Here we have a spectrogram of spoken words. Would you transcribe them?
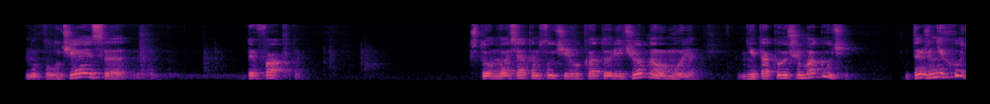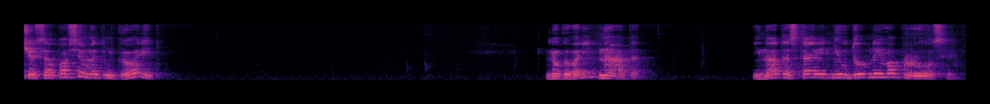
Но получается де-факто, что он, во всяком случае, в акватории Черного моря не такой уж и могучий. Даже не хочется обо всем этом говорить. Но говорить надо. И надо ставить неудобные вопросы –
